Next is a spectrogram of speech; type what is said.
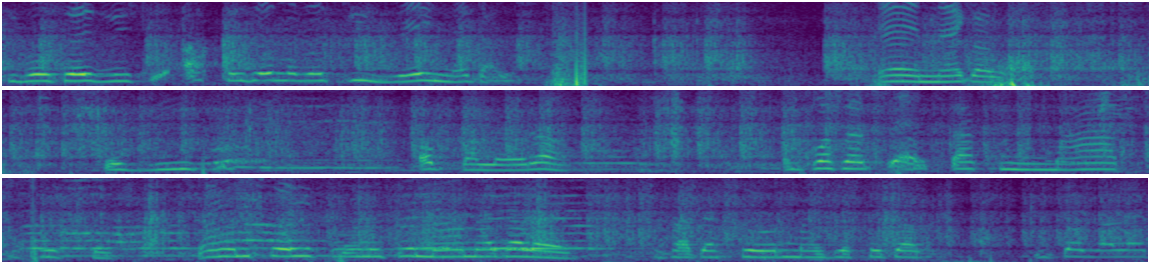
Se vocês vissem a coisa nova que veio, né, galera? É, né, galera? Vocês vissem. Ó, galera, ó. Eu posso até estar com mato, essas coisas. Mas eu não sou rico muito não, né, galera? Eu só até senhor, mas eu sei que... Então, galera,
